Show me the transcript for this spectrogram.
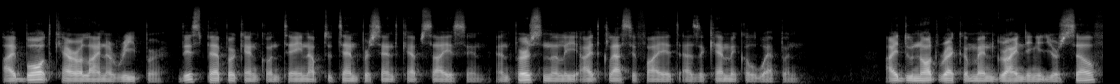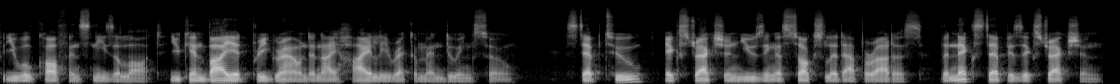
I bought Carolina Reaper. This pepper can contain up to 10% capsaicin, and personally I'd classify it as a chemical weapon. I do not recommend grinding it yourself, you will cough and sneeze a lot. You can buy it pre-ground and I highly recommend doing so. Step 2. Extraction using a Soxhlet apparatus. The next step is extraction.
